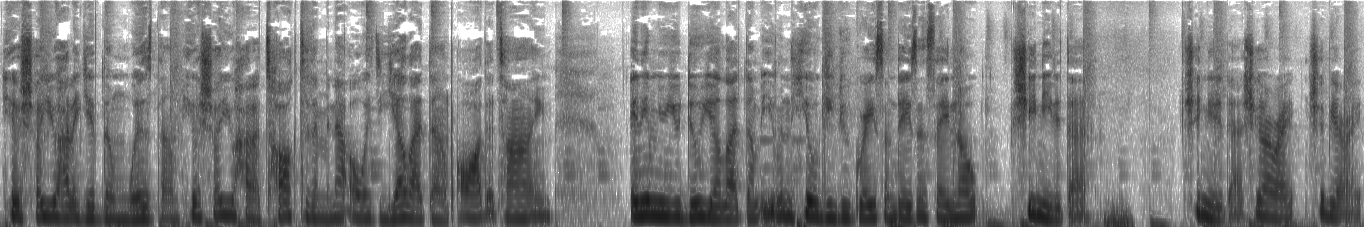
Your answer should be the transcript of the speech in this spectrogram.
He'll show you how to give them wisdom. He'll show you how to talk to them and not always yell at them all the time. And even when you do yell at them, even he'll give you grace some days and say, Nope, she needed that. She needed that. She all right. She'll be all right.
